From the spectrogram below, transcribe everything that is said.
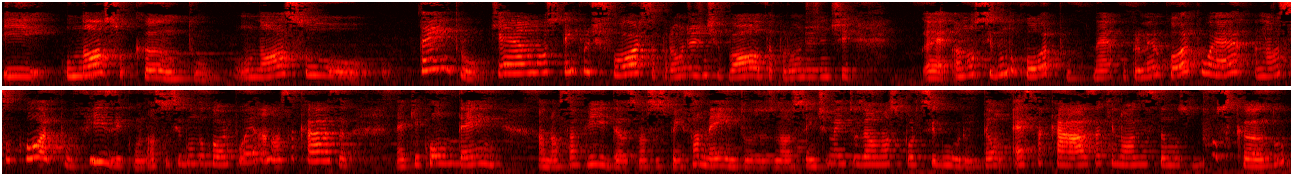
E o nosso canto, o nosso templo, que é o nosso templo de força, por onde a gente volta, por onde a gente. É, é o nosso segundo corpo, né? O primeiro corpo é o nosso corpo físico, o nosso segundo corpo é a nossa casa, né? que contém a nossa vida, os nossos pensamentos, os nossos sentimentos, é o nosso porto seguro. Então, esta casa que nós estamos buscando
